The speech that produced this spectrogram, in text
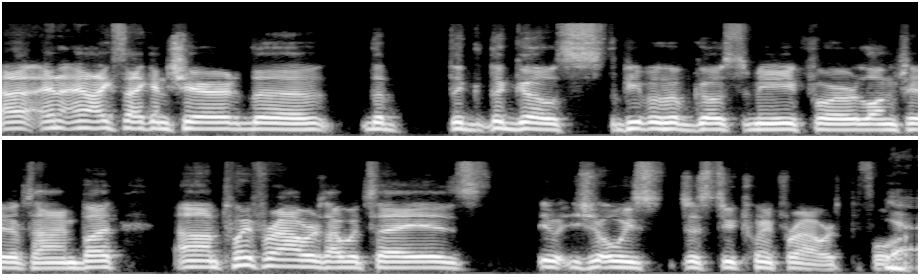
uh, and, and like I can share the the the, the ghosts, the people who have ghosted me for a long period of time. But um, 24 hours, I would say, is you should always just do 24 hours before.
